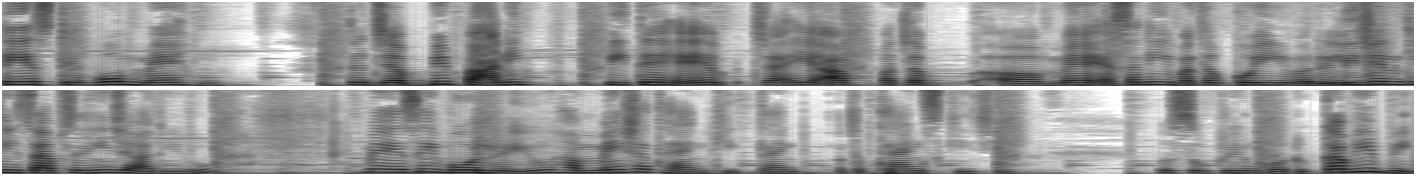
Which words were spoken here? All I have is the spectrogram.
टेस्ट है, वो मैं हूँ। तो जब भी पानी पीते हैं चाहे आप मतलब आ, मैं ऐसा नहीं मतलब कोई रिलीजन के हिसाब से नहीं जा रही हूँ। मैं ऐसे ही बोल रही हूँ हमेशा थैंक थैंक मतलब थैंक्स कीजिए उस सुप्रीम कोर्ट को। कभी भी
